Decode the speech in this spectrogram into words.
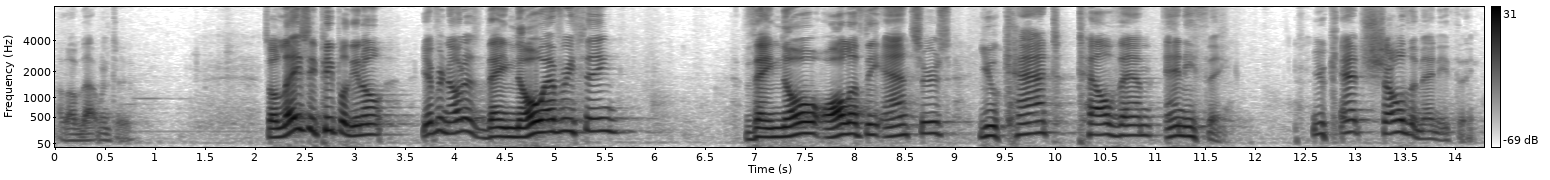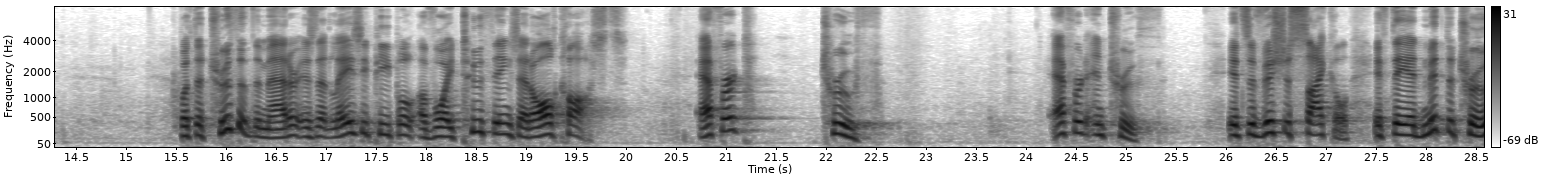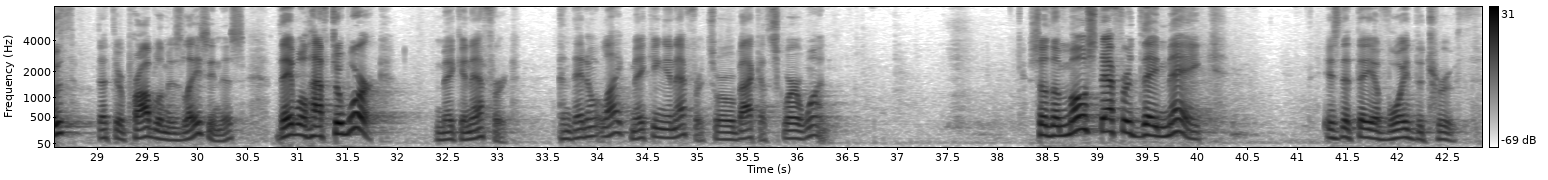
I love that one too. So lazy people, you know, you ever notice they know everything, they know all of the answers. You can't tell them anything. You can't show them anything. But the truth of the matter is that lazy people avoid two things at all costs. Effort, truth. Effort and truth. It's a vicious cycle. If they admit the truth, that their problem is laziness, they will have to work, make an effort. And they don't like making an effort, so we're back at square one. So the most effort they make is that they avoid the truth.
